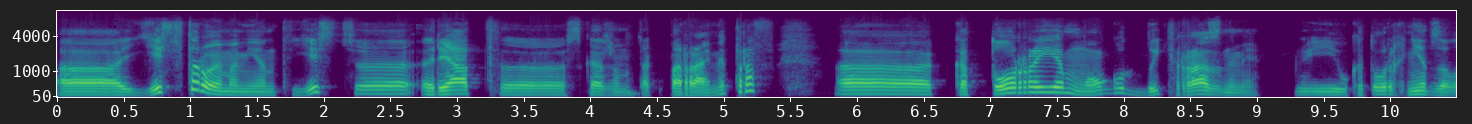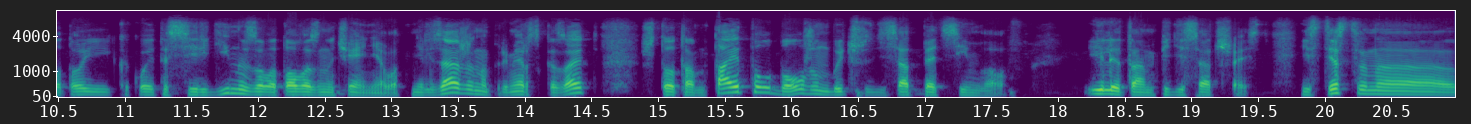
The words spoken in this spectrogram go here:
А, есть второй момент, есть э, ряд, э, скажем так, параметров, а, которые могут быть разными и у которых нет золотой какой-то середины золотого значения. Вот нельзя же, например, сказать, что там title должен быть 65 символов или там 56. Естественно,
